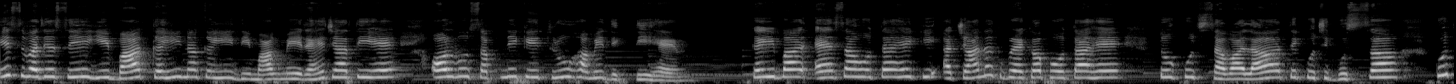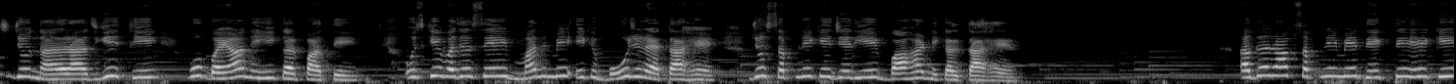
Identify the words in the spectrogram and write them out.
इस वजह से ये बात कहीं ना कहीं दिमाग में रह जाती है और वो सपने के थ्रू हमें दिखती है। कई बार ऐसा होता है कि अचानक ब्रेकअप होता है तो कुछ सवालात, कुछ गुस्सा, कुछ जो नाराज़गी थी, वो बयां नहीं कर पाते। उसकी वजह से मन में एक बोझ रहता है, जो सपने के ज़रिए बाहर निकलता है। अगर आप सपने में देखते हैं कि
